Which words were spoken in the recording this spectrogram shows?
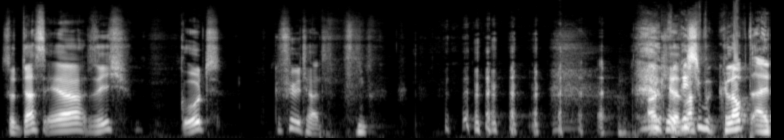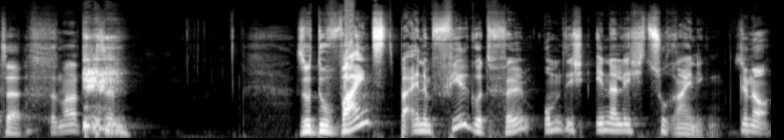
sodass er sich gut gefühlt hat. okay, das Richtig macht, bekloppt, Alter. das macht natürlich Sinn. So, du weinst bei einem Feelgood-Film, um dich innerlich zu reinigen. Genau,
